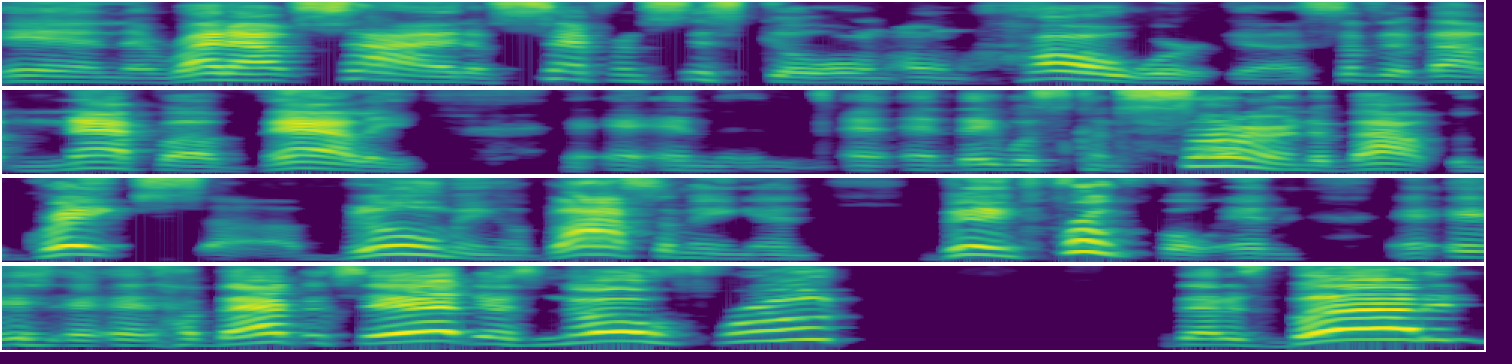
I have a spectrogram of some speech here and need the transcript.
in right outside of San Francisco on, on Hallmark, uh, something about Napa Valley. and and, and they was concerned about the grapes uh, blooming or blossoming and being fruitful. And, and, and Habakkuk said, "There's no fruit that is budding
